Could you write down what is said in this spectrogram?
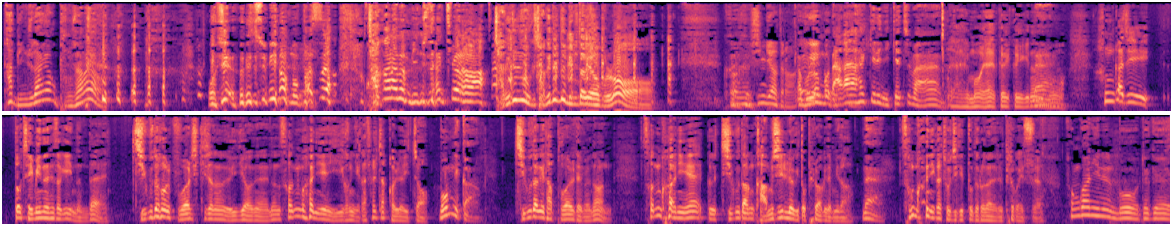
다 민주당이라고 부르잖아요. 어제 은수미랑 못 봤어요? 화가 나면 민주당 튀어나와. 자기들도, 자기들도 민주당이라고 불러. 그, 그 신기하더라. 아, 물론 뭐 나가야 할 길은 있겠지만. 예, 뭐, 예, 그, 그 얘기는 네. 뭐, 한 가지 또 재미있는 해석이 있는데, 지구당을 부활시키자는 의견에는 선관위의 이해관계가 살짝 걸려있죠. 뭡니까? 지구당이 다 부활되면은, 선관위의 그 지구당 감시 인력이 또 필요하게 됩니다. 네. 선관위가 조직이 또 늘어날 필요가 있어요. 성관이는 뭐 되게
